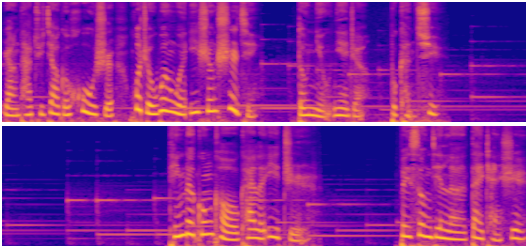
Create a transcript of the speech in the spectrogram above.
让他去叫个护士或者问问医生事情，都扭捏着不肯去。婷的宫口开了一指，被送进了待产室。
